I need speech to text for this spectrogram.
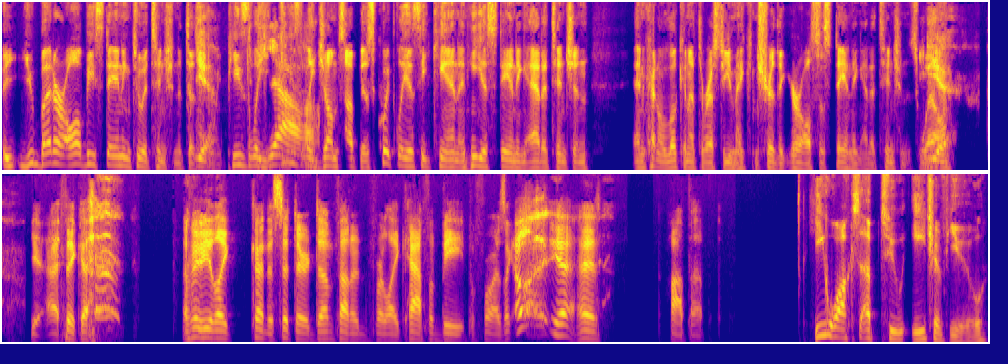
You better all be standing to attention at this Yeah. point. Peasley, Yeah. Peasley jumps up as quickly as he can, and he is standing at attention and kind of looking at the rest of you, making sure that you're also standing at attention as well. Yeah. Yeah, I think I, I maybe like kind of sit there dumbfounded for like half a beat before I was like, oh yeah, and hop up. He walks up to each of you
